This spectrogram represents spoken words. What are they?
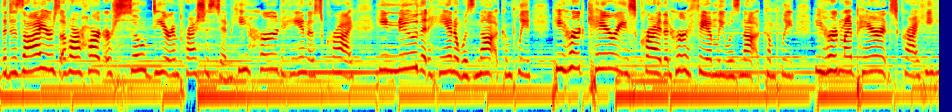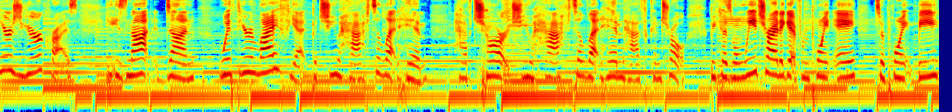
The desires of our heart are so dear and precious to Him. He heard Hannah's cry. He knew that Hannah was not complete. He heard Carrie's cry that her family was not complete. He heard my parents' cry. He hears your cries. He's not done with your life yet, but you have to let Him have charge. You have to let Him have control. Because when we try to get from point A to point B,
